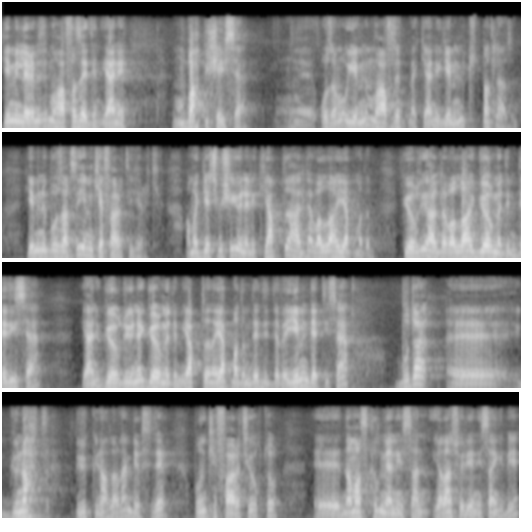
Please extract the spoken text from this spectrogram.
Yeminlerinizi muhafaza edin. Yani mubah bir şeyse e, o zaman o yemini muhafaza etmek. Yani yeminini tutmak lazım. Yemini bozarsa yemin kefareti gerekir. Ama geçmişe yönelik yaptığı halde vallahi yapmadım. Gördüğü halde vallahi görmedim dediyse yani gördüğüne görmedim, yaptığına yapmadım dedi de ve yemin de ettiyse bu da e, günahtır. Büyük günahlardan birisidir. Bunun kefareti yoktur. E, namaz kılmayan insan, yalan söyleyen insan gibi,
